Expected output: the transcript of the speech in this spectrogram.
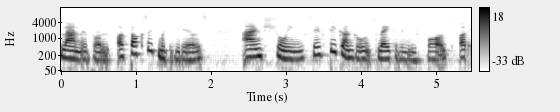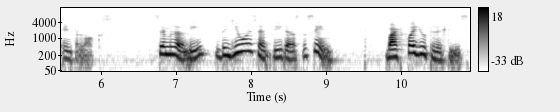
flammable, or toxic materials, and showing safety controls like relief valves or interlocks. Similarly, the USFD does the same, but for utilities.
